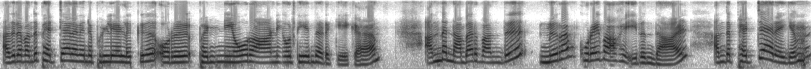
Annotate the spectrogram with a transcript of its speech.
அதுல வந்து பெற்றார வேண்டிய பிள்ளைகளுக்கு ஒரு பெண்ணையோ ஒரு ஆணையோ தேர்ந்தெடுக்க அந்த நபர் வந்து நிறம் குறைவாக இருந்தால் அந்த பெற்றாரையும்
